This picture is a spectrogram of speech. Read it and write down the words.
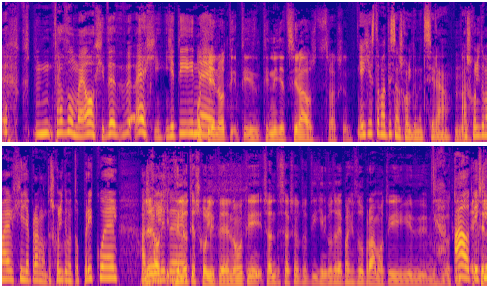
Ε, θα δούμε, όχι. Δε, δε- έχει. Γιατί είναι. Όχι, εννοώ τη- τη- την ίδια τη σειρά ως distraction. Έχει σταματήσει να ασχολείται με τη σειρά. Ναι. Ασχολείται με άλλα χίλια πράγματα. Ασχολείται με το prequel. Ναι, όχι, Ασχολείται... δεν λέω ότι ασχολείται. Εννοώ ότι σαν distraction το ότι γενικότερα υπάρχει αυτό το πράγμα. Ότι, ότι Α, ότι εκεί εξελίσσεται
